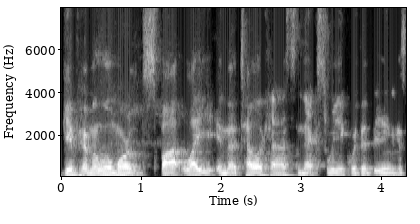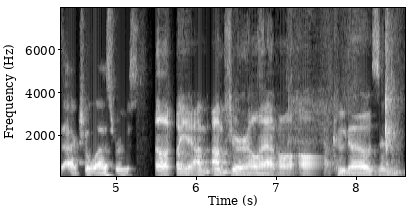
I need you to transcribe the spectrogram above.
give him a little more spotlight in the telecast next week with it being his actual last race? oh yeah, I'm, I'm sure he'll have all, all kudos and,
